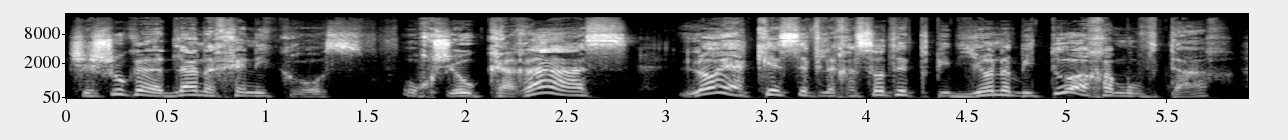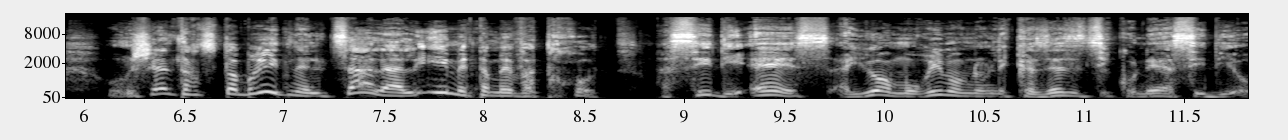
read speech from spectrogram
ששוק הנדל"ן אכן יקרוס. וכשהוא קרס, לא היה כסף לכסות את פדיון הביטוח המובטח, וממשלת ארצות הברית נאלצה להלאים את המבטחות. ה-CDS היו אמורים אמנם לקזז את סיכוני ה-CDO,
